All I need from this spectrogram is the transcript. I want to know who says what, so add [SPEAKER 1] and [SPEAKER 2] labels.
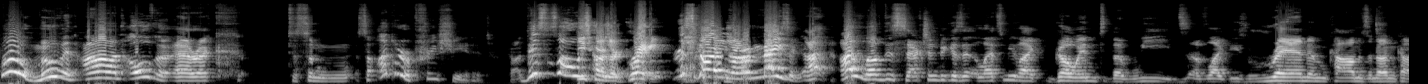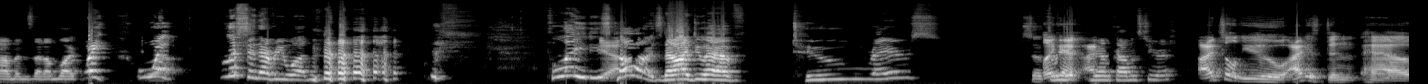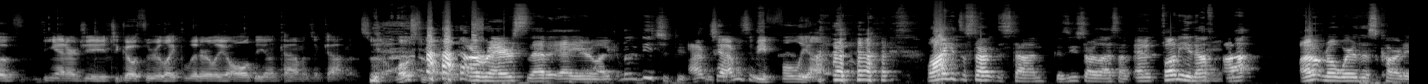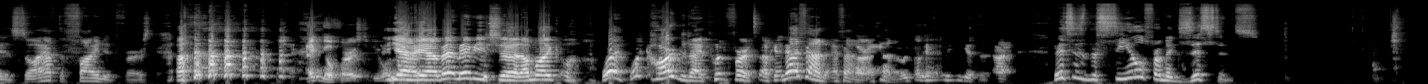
[SPEAKER 1] Woo! Moving on over, Eric, to some some underappreciated. cards. This is always
[SPEAKER 2] These cards are great.
[SPEAKER 1] These cards are amazing. I, I love this section because it lets me like go into the weeds of like these random commons and uncommons that I'm like, wait, wait, listen, everyone, play these
[SPEAKER 2] Yeah.
[SPEAKER 1] cards. Now I do have two rares, so
[SPEAKER 2] Like,
[SPEAKER 1] three,
[SPEAKER 2] I-
[SPEAKER 1] three uncommons, two rares.
[SPEAKER 2] I told you I just didn't have the energy to go through like literally all the uncommons and commons. So most of them are
[SPEAKER 1] are rares. That yeah, you're like "Look, these should be.
[SPEAKER 2] I'm just, I'm just gonna be fully honest.
[SPEAKER 1] well, I get to start this time because you started last time. And funny enough,
[SPEAKER 2] Mhm.
[SPEAKER 1] I I don't know where this card is, so I have to find it first.
[SPEAKER 2] I can go first if you want.
[SPEAKER 1] yeah, yeah, ma- maybe you should. I'm like, what what card did I put first? Okay, now I found it. I found it.
[SPEAKER 2] All
[SPEAKER 1] I found it. We,
[SPEAKER 2] Okay.
[SPEAKER 1] we, can get to it. All right. This is the seal from existence.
